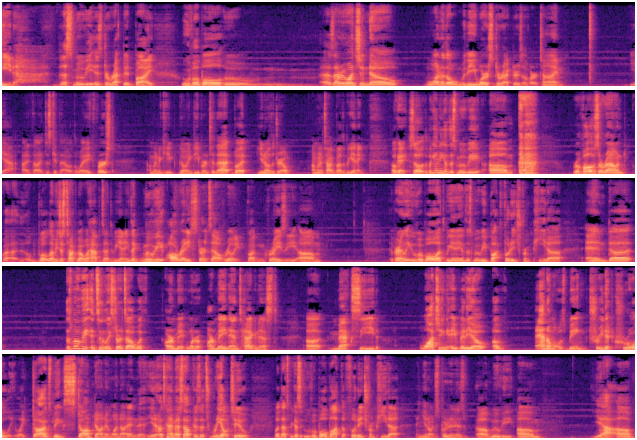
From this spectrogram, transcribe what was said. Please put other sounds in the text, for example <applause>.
This movie is directed by Uwe Boll, who, as everyone should know, one of the the worst directors of our time. Yeah, I thought I'd just get that out of the way first. I'm gonna keep going deeper into that, but you know the drill. I'm gonna talk about the beginning. Okay, so the beginning of this movie um, <clears throat> revolves around. Uh, well, let me just talk about what happens at the beginning. The movie already starts out really fucking crazy. Um, apparently, Uwe Boll at the beginning of this movie bought footage from PETA, and uh, this movie instantly starts out with our ma- one our main antagonist, uh, Max Seed, watching a video of animals being treated cruelly, like dogs being stomped on and whatnot. And you know, it's kind of messed up because it's real too. But that's because Uwe Boll bought the footage from PETA and you know just put it in his uh, movie. Um, yeah. Uh,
